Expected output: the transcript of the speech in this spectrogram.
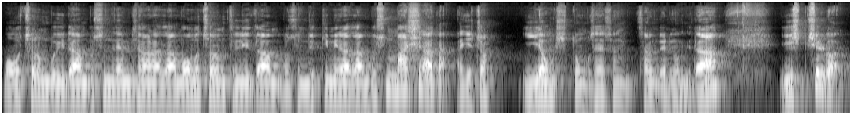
뭐뭐처럼 보이다, 무슨 냄새가 나다, 뭐뭐처럼 들리다, 무슨 느낌이 나다, 무슨 맛이 나다. 알겠죠? 이 형식 동사에 사용되는 겁니다. 27번.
